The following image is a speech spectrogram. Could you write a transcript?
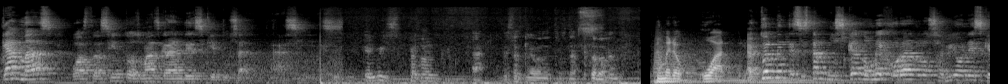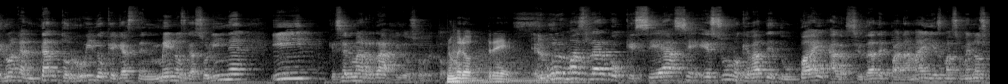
camas o hasta asientos más grandes que tu sala. Así es. Eh, Luis, perdón. Ah, me estás clavando tus datos. Perdóname. Número 4. Actualmente se están buscando mejorar los aviones que no hagan tanto ruido, que gasten menos gasolina y que sean más rápidos sobre todo. Número 3. El vuelo más largo que se hace es uno que va de Dubai a la ciudad de Panamá y es más o menos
